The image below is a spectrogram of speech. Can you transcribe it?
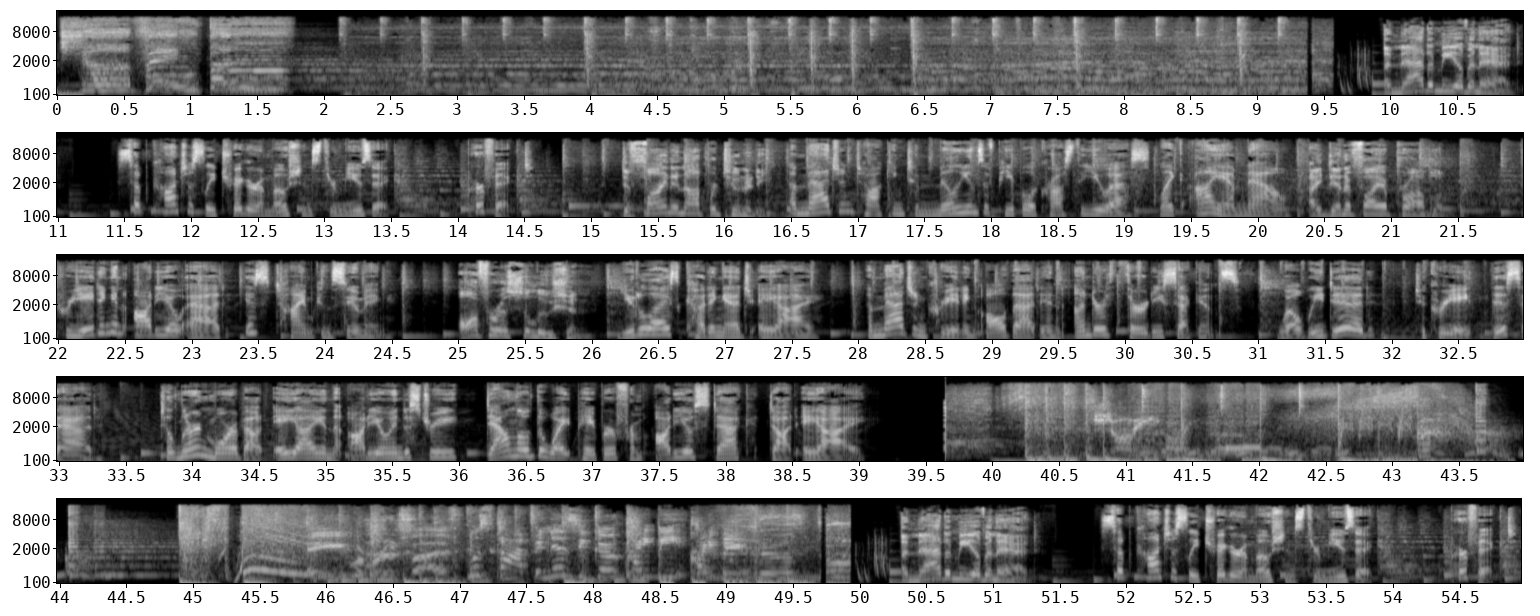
Jovem Pan. Anatomy of an ad. Subconsciously trigger emotions through music. Perfect. Define an opportunity. Imagine talking to millions of people across the U.S. like I am now. Identify a problem. Creating an audio ad is time consuming. Offer a solution. Utilize cutting edge AI. Imagine creating all that in under 30 seconds. Well, we did to create this ad. To learn more about AI in the audio industry, download the white paper from audiostack.ai. Hey, we're Maroon 5. What's poppin'? Is your girl Cardi B. Cardi B. Anatomy of an ad. Subconsciously trigger emotions through music. Perfect.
